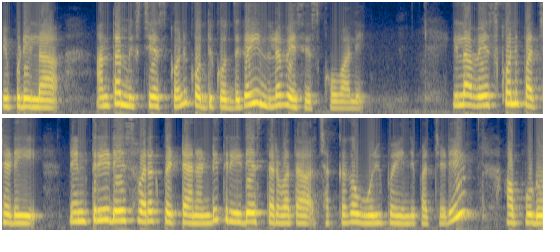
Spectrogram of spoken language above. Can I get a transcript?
ఇప్పుడు ఇలా అంతా మిక్స్ చేసుకొని కొద్ది కొద్దిగా ఇందులో వేసేసుకోవాలి. ఇలా వేసుకొని పచ్చడి. నేను త్రీ డేస్ వరకు పెట్టానండి. త్రీ డేస్ తర్వాత చక్కగా ఊరిపోయింది పచ్చడి. అప్పుడు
